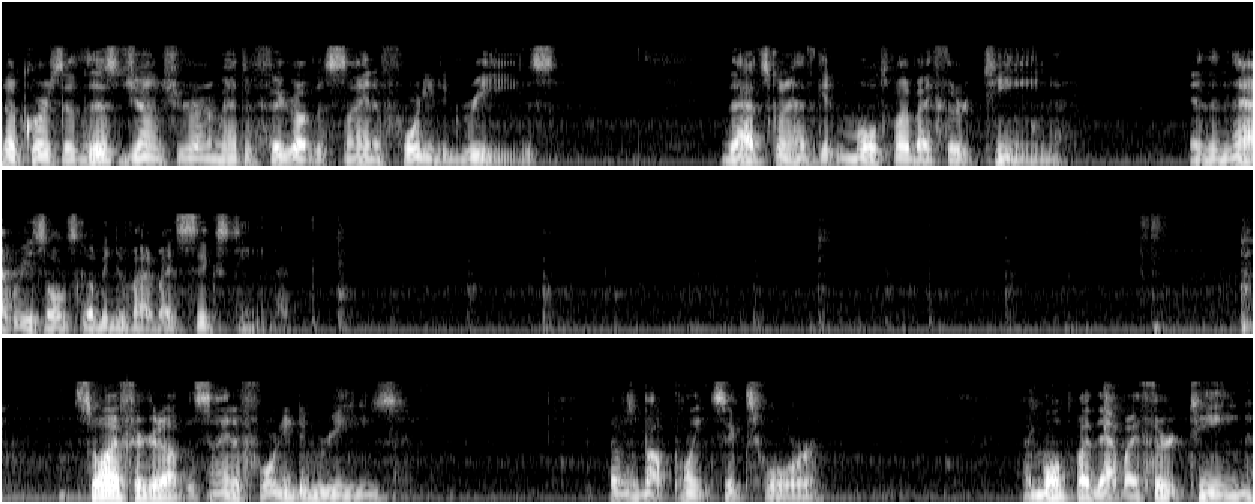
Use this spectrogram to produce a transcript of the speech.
Now, of course, at this juncture, I'm going to have to figure out the sine of 40 degrees. That's going to have to get multiplied by 13 and then that result is going to be divided by 16. So I figured out the sine of 40 degrees. That was about 0.64. I multiplied that by 13.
